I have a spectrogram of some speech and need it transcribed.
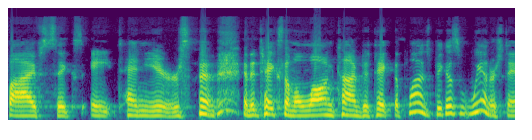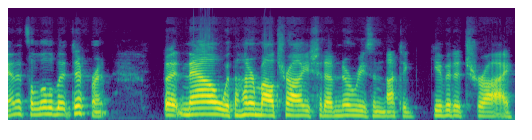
five, six, eight, ten years. and it takes them a long time to take the plunge because we understand it's a little bit different. But now with a 100 mile trial, you should have no reason not to give it a try.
